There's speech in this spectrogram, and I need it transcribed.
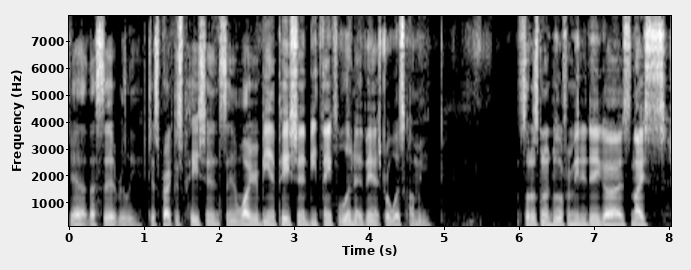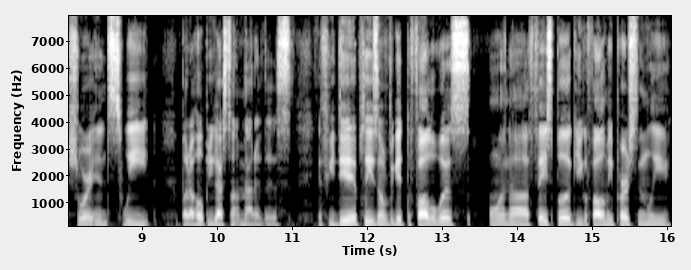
yeah, that's it really. Just practice patience and while you're being patient, be thankful in advance for what's coming. So that's going to do it for me today, guys. Nice, short, and sweet. But I hope you got something out of this. If you did, please don't forget to follow us on uh, Facebook. You can follow me personally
